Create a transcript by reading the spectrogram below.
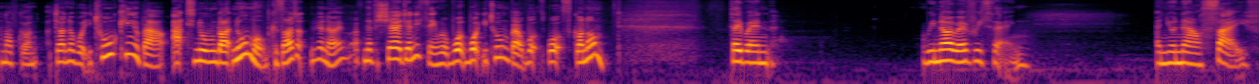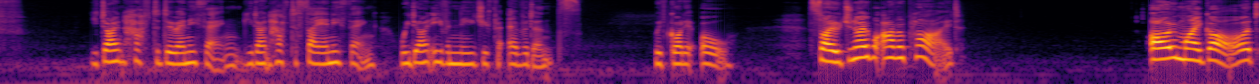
And I've gone, I don't know what you're talking about, acting all like normal, because I don't, you know, I've never shared anything. What, what you're talking about, what's, what's gone on? They went, We know everything, and you're now safe. You don't have to do anything. You don't have to say anything. We don't even need you for evidence. We've got it all. So, do you know what I replied? Oh my God,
